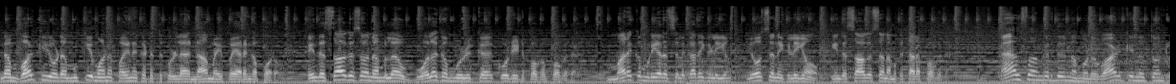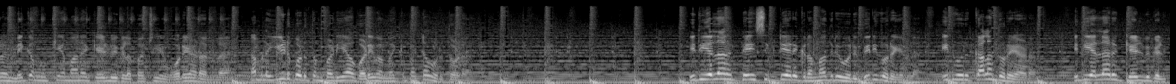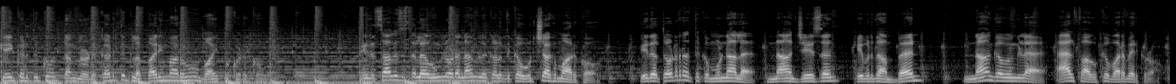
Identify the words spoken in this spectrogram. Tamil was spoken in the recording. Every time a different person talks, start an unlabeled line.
நம் வாழ்க்கையோட முக்கியமான பயண கட்டத்துக்குள்ள நாம இப்ப இறங்க போறோம். இந்த சாகசம் நம்மள உலகம் முழுக்க கூட்டிட்டு போக போகுது. மறக்க முடியாத சில கதைகளையும் யோசனைகளையும் இந்த சாகசம் நமக்கு தரப்போகுது.
ஆல்பாங்கிறது நம்மளோட வாழ்க்கையில தோன்ற மிக முக்கியமான கேள்விகளை பற்றி உரையாடல்ல. நம்மளை ஈடுபடுத்தும்படியா வடிவமைக்கப்பட்ட ஒரு தொடர். இது எல்லாரும் பேசிக்கிட்டே இருக்கிற மாதிரி ஒரு விரிவுரை இல்ல. இது ஒரு கலந்துரையாடல். இது எல்லாரும் கேள்விகள் கேட்கறதுக்கும் தங்களோட கருத்துக்களை பரிமாறவும் வாய்ப்பு கொடுக்கும்.
இந்த சாகசத்துல உங்களோட நாங்களும் கலந்துக்க உற்சாகமா இருக்கோம். இதை தொடர்றதுக்கு முன்னால நான் ஜேசன் இவர்தான் பென். நாங்க உங்களை ஆல்பாவுக்கு வரவேற்கிறோம்.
